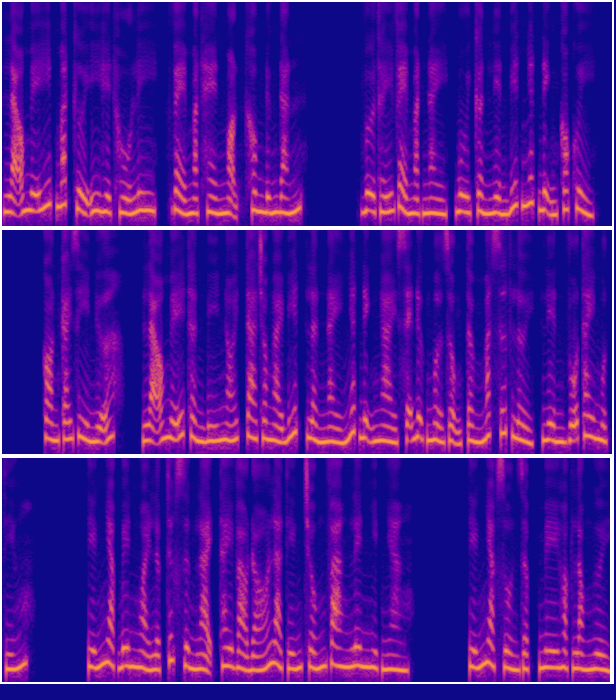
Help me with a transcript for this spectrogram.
lão mễ híp mắt cười y hệt hồ ly, vẻ mặt hèn mọn không đứng đắn. Vừa thấy vẻ mặt này, Bùi Cần liền biết nhất định có quỷ. Còn cái gì nữa? Lão mễ thần bí nói ta cho ngài biết lần này nhất định ngài sẽ được mở rộng tầm mắt rớt lời, liền vỗ tay một tiếng. Tiếng nhạc bên ngoài lập tức dừng lại thay vào đó là tiếng trống vang lên nhịp nhàng. Tiếng nhạc rồn rập mê hoặc lòng người,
